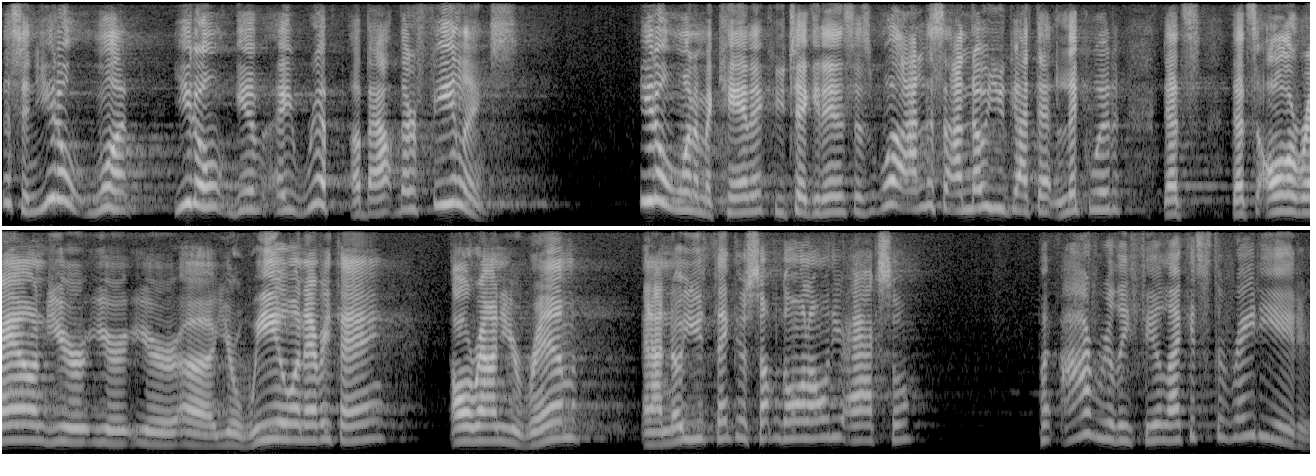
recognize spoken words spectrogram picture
listen, you don't want, you don't give a rip about their feelings. You don't want a mechanic, you take it in and says, Well, I, listen, I know you got that liquid that's, that's all around your, your, your, uh, your wheel and everything, all around your rim, and I know you think there's something going on with your axle, but I really feel like it's the radiator.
